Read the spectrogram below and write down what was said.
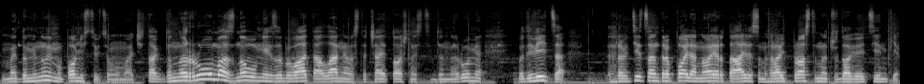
ми домінуємо повністю в цьому матчі. Так, Донарума знову міг забивати, але не вистачає точності Донарумі. Подивіться, гравці центра поля Нойер та Алісон грають просто на чудові оцінки.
